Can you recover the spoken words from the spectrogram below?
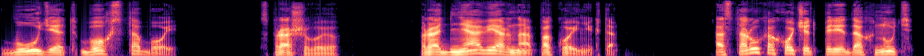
Будет, Бог с тобой. Спрашиваю. Родня, верно, покойник-то. А старуха хочет передохнуть,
